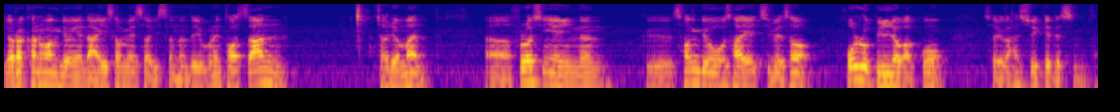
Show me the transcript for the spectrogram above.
열악한 환경에 나이섬에서 있었는데 이번엔 더 싼 저렴한 어, 플러싱에 있는 그 선교사의 집에서 홀로 빌려갖고 저희가 할 수 있게 됐습니다.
